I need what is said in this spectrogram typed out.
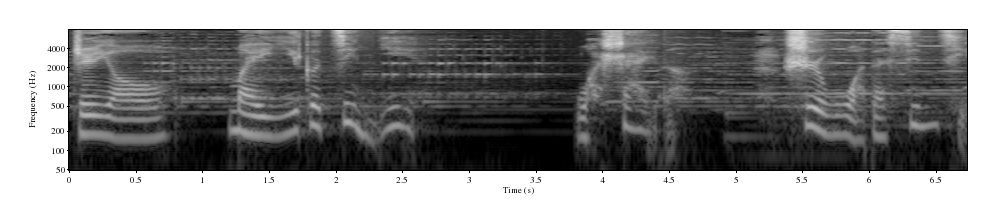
只有每一个静夜，我晒的是我的心情。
